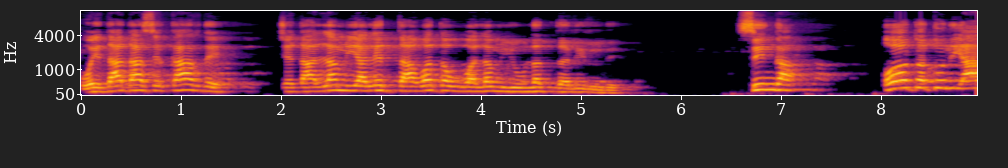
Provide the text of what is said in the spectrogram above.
وئی دادا سے کار دے چے دا لم یلد دعوت او ولم یولد دلیل دے سنگا او د دنیا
